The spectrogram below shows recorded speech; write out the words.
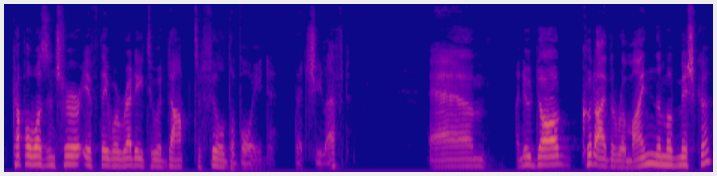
The couple wasn't sure if they were ready to adopt to fill the void that she left. Um, a new dog could either remind them of Mishka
